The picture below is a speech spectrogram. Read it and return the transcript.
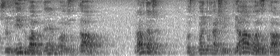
що він вам не воздав. Правда ж? Господь каже, я воздам.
